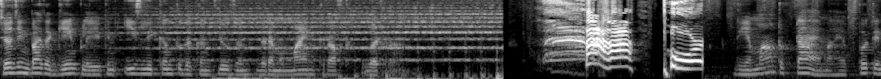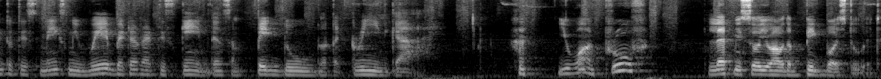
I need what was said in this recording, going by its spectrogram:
Judging by the gameplay, you can easily come to the conclusion that I'm a Minecraft veteran. Poor. The amount of time I have put into this makes me way better at this game than some big dude or the green guy. you want proof? Let me show you how the big boys do it.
